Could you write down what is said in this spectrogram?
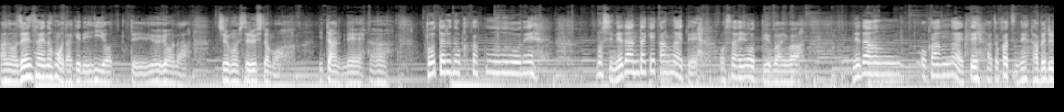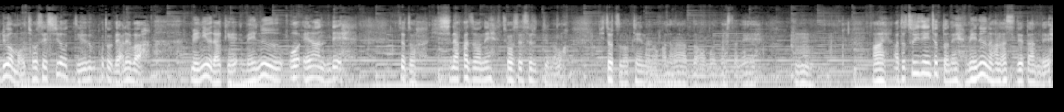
あの前菜の方だけでいいよっていうような注文してる人もいたんで、うん、トータルの価格をね、もし値段だけ考えて抑えようっていう場合は、値段を考えて、あとかつね、食べる量も調整しようっていうことであれば、メニューだけ、メニューを選んで、ちょっと品数をね、調整するっていうのも一つの手なのかなとは思いましたね。うん。はい。あとついでにちょっとね、メニューの話出たんで、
